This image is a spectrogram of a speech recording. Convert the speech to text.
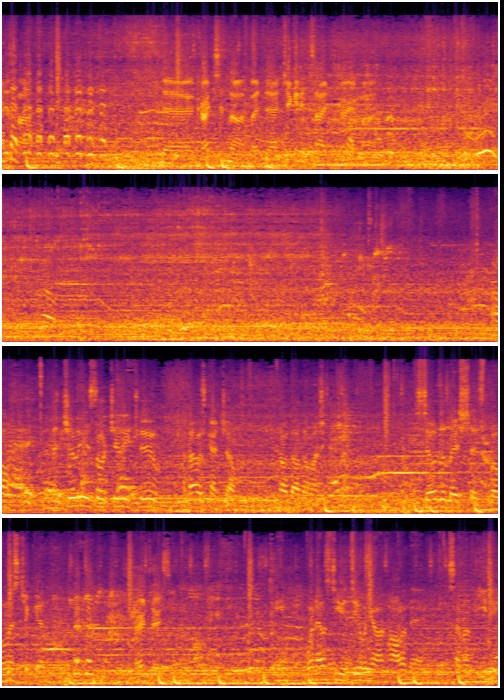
That is hot. the crunch is not, but the chicken inside is very hot. Oh, the chili is so chili too. And that was ketchup. No, the other one's ketchup. Still delicious, boneless chicken. Very tasty. What else do you do when you're on holiday aside from eating?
